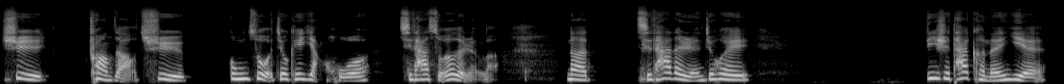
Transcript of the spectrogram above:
去创造、去工作，就可以养活其他所有的人了。那其他的人就会，第一是他可能也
